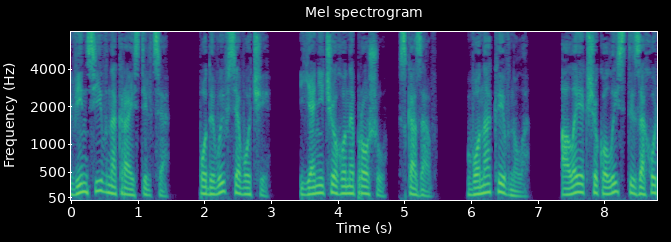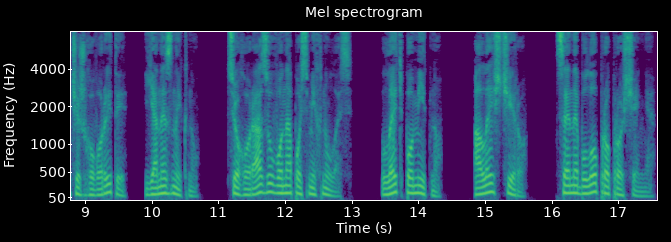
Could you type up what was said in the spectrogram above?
Він сів на край стільця, подивився в очі. Я нічого не прошу, сказав. Вона кивнула. Але якщо колись ти захочеш говорити, я не зникну. Цього разу вона посміхнулась. Ледь помітно. Але щиро. Це не було про прощення.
